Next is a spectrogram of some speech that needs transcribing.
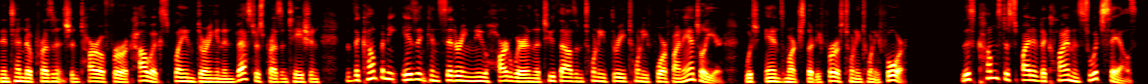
Nintendo President Shuntaro Furukawa explained during an investor's presentation that the company isn't considering new hardware in the 2023 24 financial year, which ends March 31, 2024. This comes despite a decline in Switch sales.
